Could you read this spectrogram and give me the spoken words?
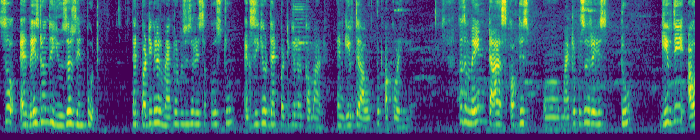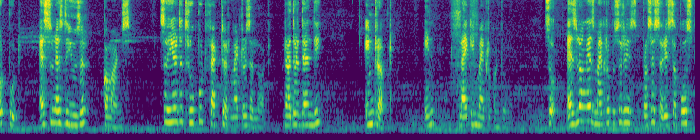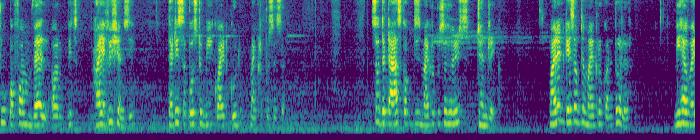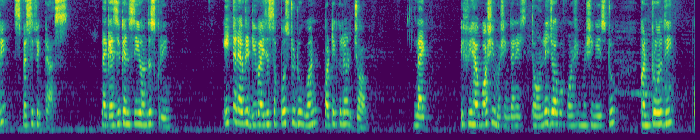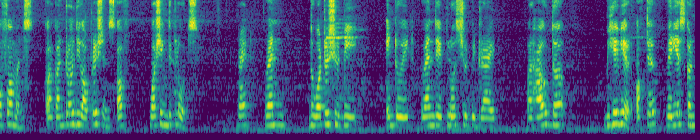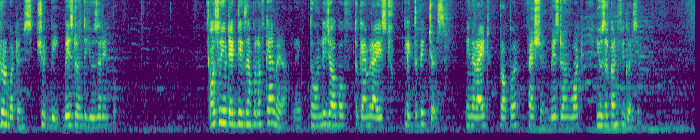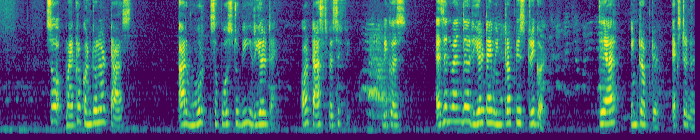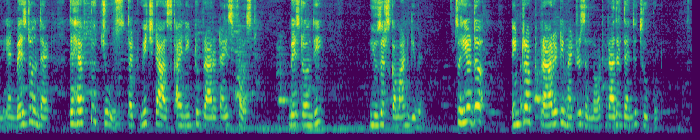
So based on the user's input, that particular microprocessor is supposed to execute that particular command and give the output accordingly. So the main task of this uh, microprocessor is to give the output as soon as the user commands. So here the throughput factor matters a lot rather than the interrupt in like in microcontroller. So as long as microprocessor is, processor is supposed to perform well or with high efficiency, that is supposed to be quite good microprocessor. So the task of this microprocessor is generic. While in case of the microcontroller, we have very specific tasks. Like as you can see on the screen, each and every device is supposed to do one particular job. Like if we have washing machine then it's the only job of washing machine is to control the performance or control the operations of washing the clothes right? When the water should be into it when the clothes should be dried or how the behavior of the various control buttons should be based on the user input. Also you take the example of camera. Like the only job of the camera is to click the pictures in the right proper fashion based on what user configures it. So microcontroller tasks are more supposed to be real time or task specific because as and when the real time interrupt is triggered they are interrupted externally and based on that they have to choose that which task I need to prioritize first based on the user's command given. So here the interrupt priority matters a lot rather than the throughput.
